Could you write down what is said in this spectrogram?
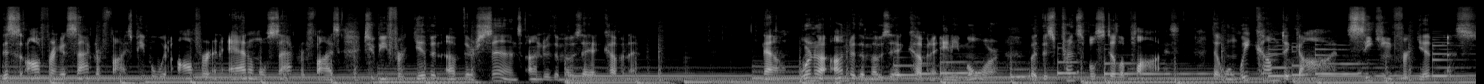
This is offering a sacrifice. People would offer an animal sacrifice to be forgiven of their sins under the Mosaic covenant. Now, we're not under the Mosaic covenant anymore, but this principle still applies that when we come to God seeking forgiveness,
